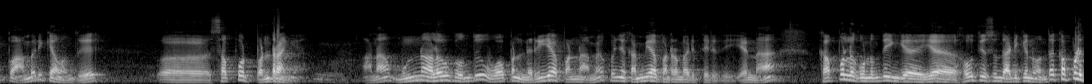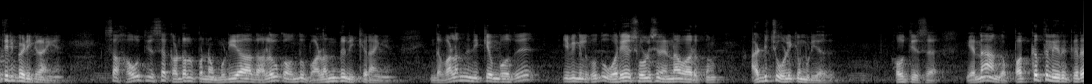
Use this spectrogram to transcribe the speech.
இப்போ அமெரிக்கா வந்து சப்போர்ட் பண்ணுறாங்க ஆனால் முன்ன அளவுக்கு வந்து ஓப்பன் நிறையா பண்ணாமல் கொஞ்சம் கம்மியாக பண்ணுற மாதிரி தெரியுது. ஏன்னா கப்பலில் கொண்டு வந்து இங்கே ஏ ஹவுத்திஸ் வந்து அடிக்கணும் வந்தால் கப்பலை திருப்பி அடிக்கிறாங்க. ஸோ ஹவுத்திஸை கண்ட்ரோல் பண்ண முடியாத அளவுக்கு வந்து வளர்ந்து நிற்கிறாங்க இந்த வளர்ந்து நிற்கும் போது இவங்களுக்கு வந்து ஒரே சொல்யூஷன் என்னவாக இருக்கும்? அடித்து ஒழிக்க முடியாது ஹவுத்திஸை ஏன்னா அங்கே பக்கத்தில் இருக்கிற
